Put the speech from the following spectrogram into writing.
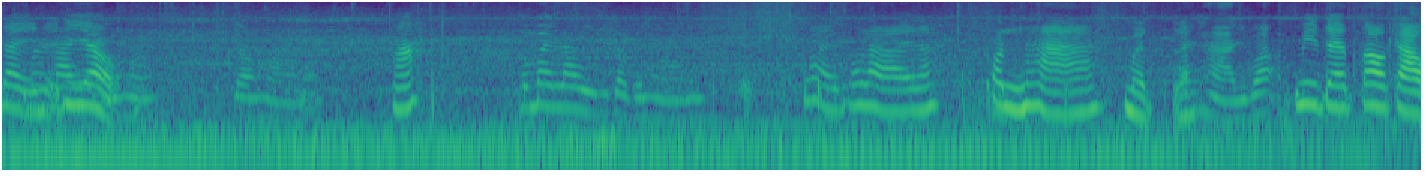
ได้เนื้อเดียวจะหาเนาะฮะน้ำไม้ไล่ที่จะไปหาเนาะ ได้ปลายนะคนหาเหมือนเลมัยนหาอยู่ปะมีแต่ต่อเก่า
